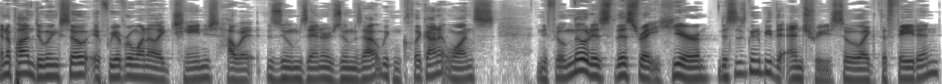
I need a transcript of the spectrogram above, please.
And upon doing so, if we ever want to like change how it zooms in or zooms out, we can click on it once. And if you'll notice this right here, this is going to be the entry. So like the fade in,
